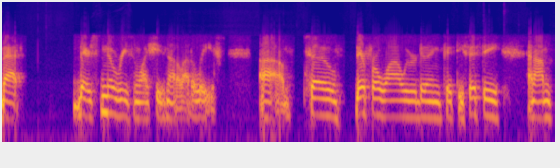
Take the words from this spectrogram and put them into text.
that there's no reason why she's not allowed to leave. Um, so there for a while we were doing 50-50 and I'm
